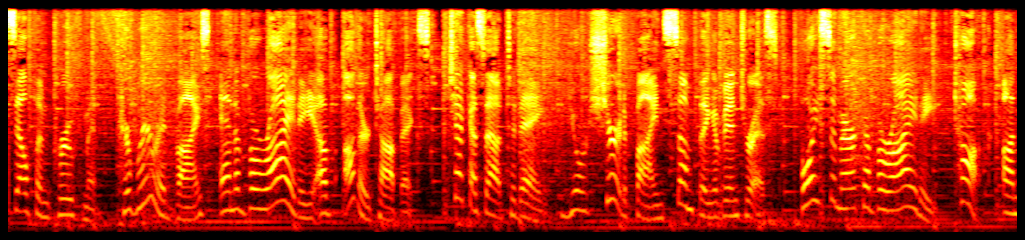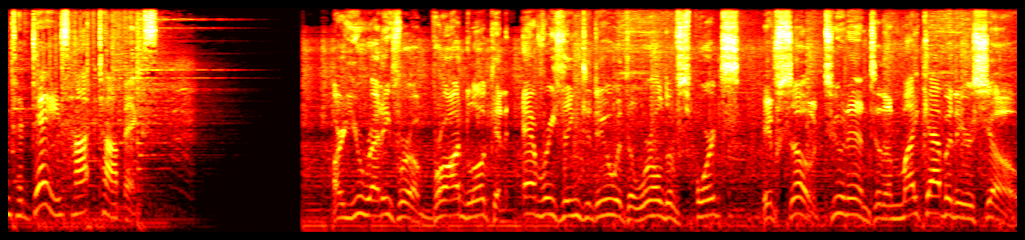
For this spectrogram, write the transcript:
self improvement, career advice, and a variety of other topics. Check us out today. You're sure to find something of interest. Voice America Variety. Talk on today's hot topics. Are you ready for a broad look at everything to do with the world of sports? If so, tune in to the Mike Abadir Show.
